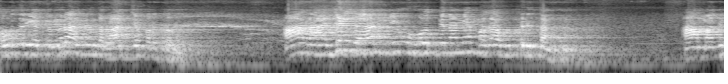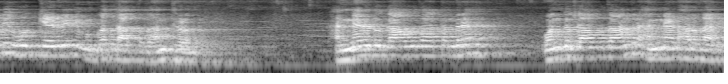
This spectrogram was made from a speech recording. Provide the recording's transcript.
ಹೋದ್ರಿ ಅಂತಂದ್ರೆ ಅಲ್ಲಿ ಒಂದು ರಾಜ್ಯ ಬರ್ತದೆ. ಆ ರಾಜ್ಯಾಗ ನೀವು ಹೋದ ದಿನನೇ ಮಗ ಹುಟ್ಟಿರ್ತಾನೆ. ಆ ಮಗನಿಗೆ ಹೋಗಿ ಕೇಳ್ರಿ, ನಿಮ್ಗೆ ಗೊತ್ತಾಗ್ತದ ಅಂತ ಹೇಳಿದ್ರು. ಹನ್ನೆರಡು ಗಾವುದ ಅಂತಂದ್ರೆ ಒಂದು ಗಾವುದ ಅಂದ್ರೆ ಹನ್ನೆರಡು ಹರದಾರಿ.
